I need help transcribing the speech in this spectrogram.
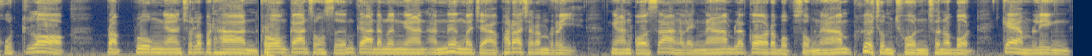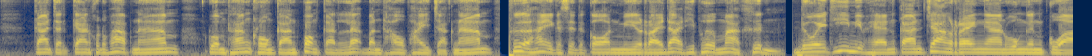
ขุดลอกปรับปรุงงานชลประทาน โครงการส่งเสริมการดำเนินงานอันเนื่องมาจากพระราชดำริ งานก่อสร้างแหล่งน้ำและก็ระบบส่งน้ำเพื่อชุมชน ชนบท แก้มลิง การจัดการคุณภาพน้ำรวมทั้งโครงการป้องกันและบรรเทาภัยจากน้ำเพื่อให้เกษตรกรมีรายได้ที่เพิ่มมากขึ้น โดยที่มีแผนการจ้างแรงงานวงเงินกว่า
